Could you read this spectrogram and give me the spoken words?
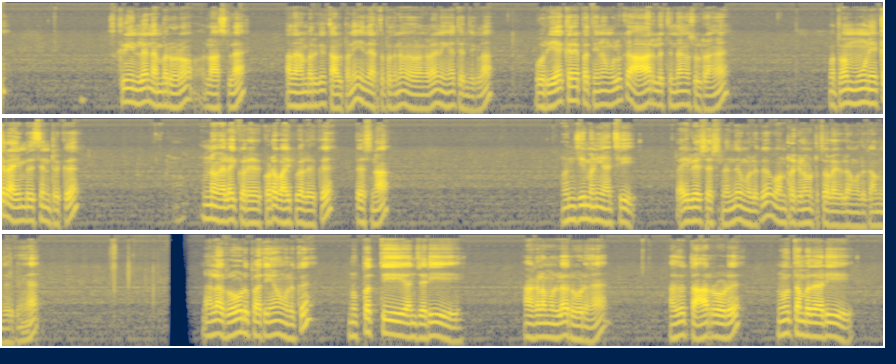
ஸ்க்ரீனில் நம்பர் வரும் லாஸ்ட்டில் அந்த நம்பருக்கு கால் பண்ணி இந்த இடத்த பற்றின விவரங்களை நீங்கள் தெரிஞ்சுக்கலாம். ஒரு ஏக்கரே பார்த்தீங்கன்னா உங்களுக்கு ஆறு லட்சம் தாங்க சொல்கிறாங்க மொத்தமாக மூணு ஏக்கர் ஐம்பது சென்ட் இருக்குது இன்னும் விலை குறைய கூட வாய்ப்புகள் இருக்குது பேசுனா அஞ்சு மணி ஆச்சு ரயில்வே ஸ்டேஷன்லேருந்து உங்களுக்கு ஒன்றரை கிலோமீட்டர் தொலைவில் உங்களுக்கு அமைஞ்சிருக்குங்க. நல்லா ரோடு பார்த்தீங்கன்னா உங்களுக்கு முப்பத்தி அஞ்சடி அகலமுள்ள ரோடுங்க. அதுவும் தார் ரோடு. நூற்றம்பது அடி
